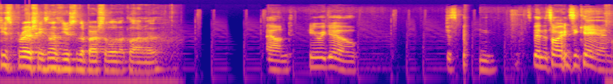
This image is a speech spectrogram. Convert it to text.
He's British, he's not used to the Barcelona climate. Found. Here we go. Just spin, spin as hard as you can.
